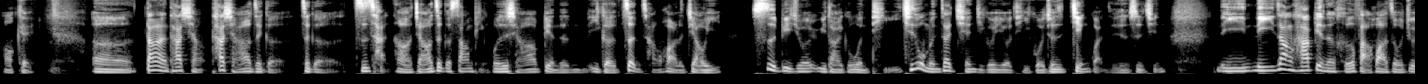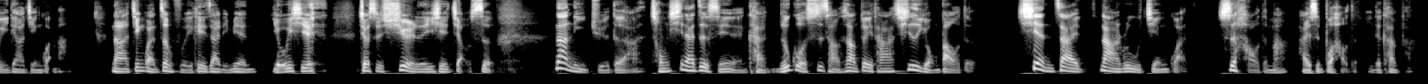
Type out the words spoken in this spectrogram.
，OK，呃，当然他想他想要这个这个资产啊，想要这个商品，或者想要变成一个正常化的交易，势必就会遇到一个问题。其实我们在前几个月有提过，就是监管这件事情。你你让它变成合法化之后，就一定要监管嘛？那监管政府也可以在里面有一些 就是 share 的一些角色。那你觉得啊，从现在这个时间点看，如果市场上对它是拥抱的，现在纳入监管是好的吗？还是不好的？你的看法？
